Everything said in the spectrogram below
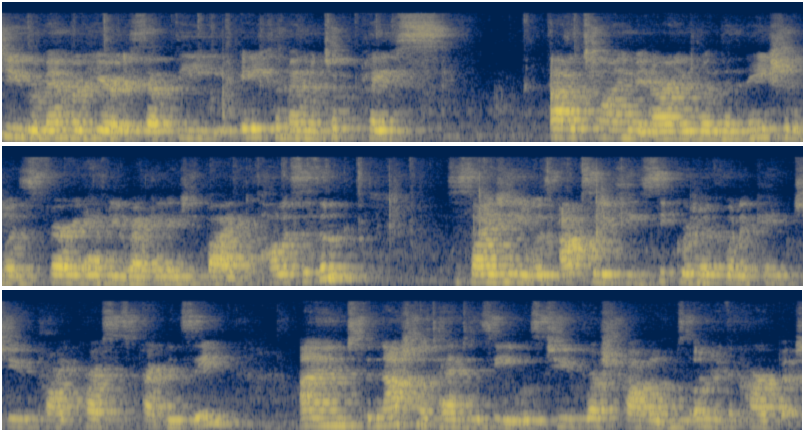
to remember here is that the Eighth Amendment took place at a time in Ireland when the nation was very heavily regulated by Catholicism. Society was absolutely secretive when it came to crisis pregnancy, and the national tendency was to brush problems under the carpet,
